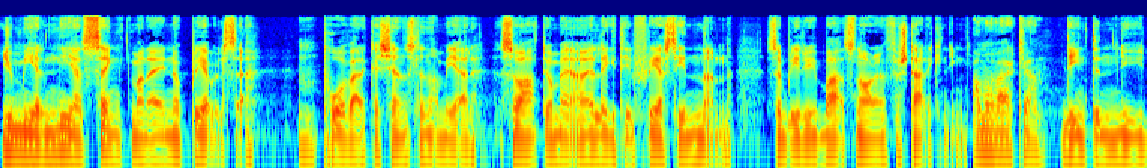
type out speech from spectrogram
ju mer nedsänkt man är i en upplevelse påverkar känslorna mer. Så att om jag lägger till fler sinnen så blir det ju bara snarare en förstärkning. Ja men verkligen. Det är inte, ny,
